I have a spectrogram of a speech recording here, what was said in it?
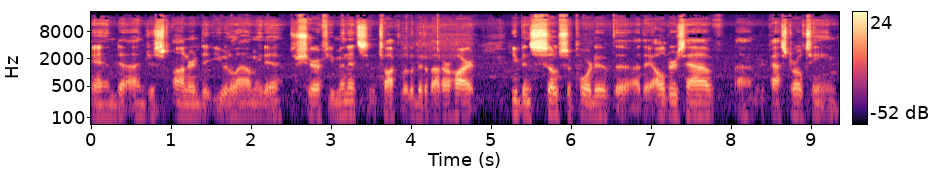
And uh, I'm just honored that you would allow me to, to, share a few minutes and talk a little bit about our heart. You've been so supportive. The, the elders have, um, your pastoral team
